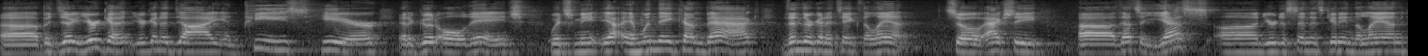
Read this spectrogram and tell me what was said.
uh, but you're good. You're going to die in peace here at a good old age, which means, yeah, and when they come back, then they're going to take the land. So actually, uh, that's a yes on your descendants getting the land.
